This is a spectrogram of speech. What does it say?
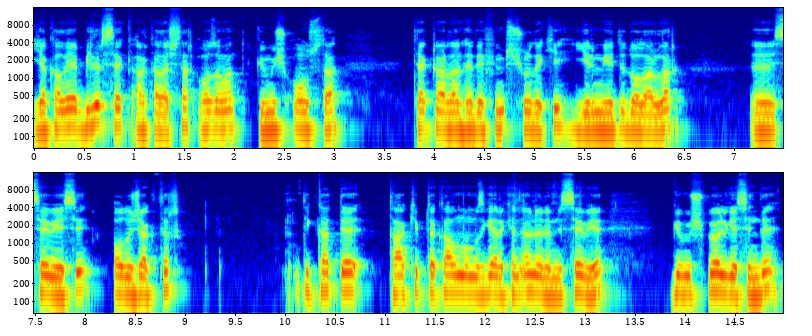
yakalayabilirsek arkadaşlar o zaman gümüş onsta tekrardan hedefimiz şuradaki 27 dolarlar e, seviyesi olacaktır. Dikkatle takipte kalmamız gereken en önemli seviye gümüş bölgesinde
